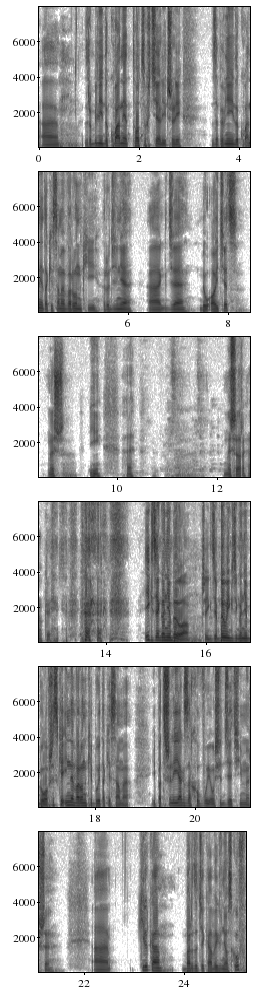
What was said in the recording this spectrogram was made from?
e, zrobili dokładnie to, co chcieli, czyli zapewnili dokładnie takie same warunki rodzinie, e, gdzie był ojciec, mysz i... E, myszor? Okej. Okay. I gdzie go nie było, czyli gdzie był i gdzie go nie było. Wszystkie inne warunki były takie same. I patrzyli, jak zachowują się dzieci myszy. E, kilka bardzo ciekawych wniosków.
